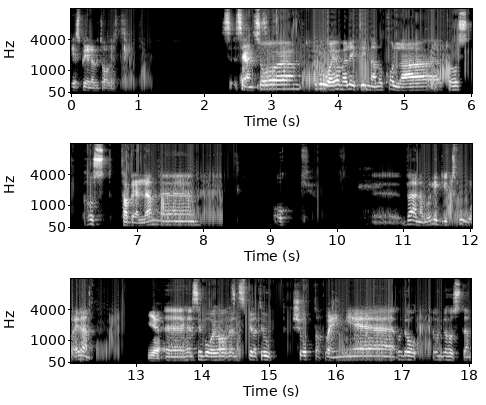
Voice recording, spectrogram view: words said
det spelövertaget. Sen så eh, roade jag mig lite innan och kollade på höst, hösttabellen. Eh, och eh, Värnamo ligger ju tvåa i den. Eh, Helsingborg har väl spelat ihop 28 poäng under, under hösten.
